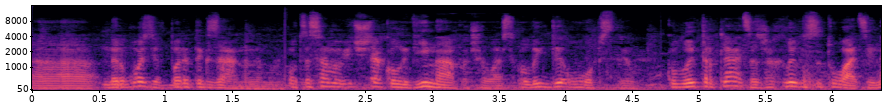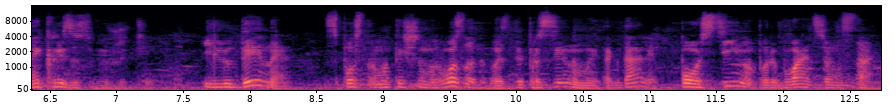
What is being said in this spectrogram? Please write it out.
е, нервозів перед екзаменами. Оце саме відчуття, коли війна почалась, коли йде обстріл, коли трапляються жахливі ситуації, найкризи собі в житті. І людини з посттравматичними розладами, з депресивними і так далі, постійно перебувають в цьому стані.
